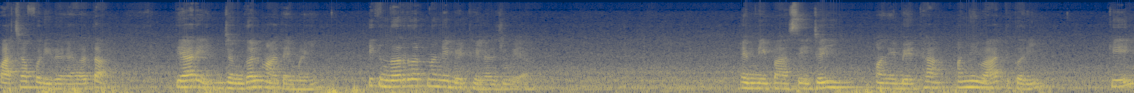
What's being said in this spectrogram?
પાછા ફરી રહ્યા હતા. ત્યારે જંગલમાં તેમણે એક નરરત્નને બેઠેલા જોયા. એમની પાસે જઈ અને બેઠા અને વાત કરી કે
